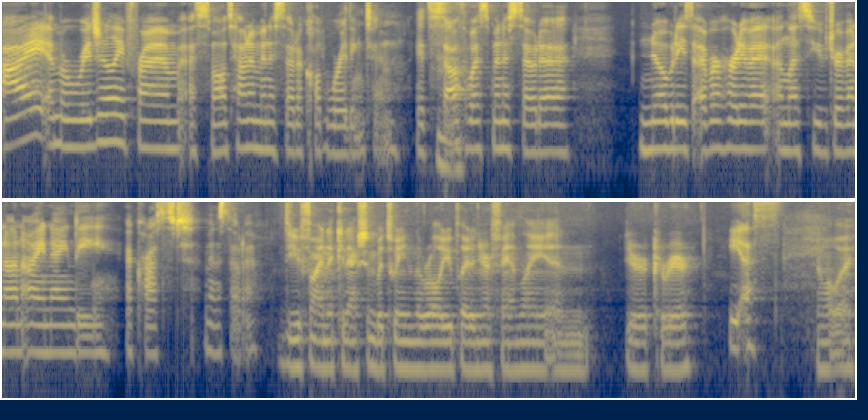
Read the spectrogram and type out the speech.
I am originally from a small town in Minnesota called Worthington. It's hmm. southwest Minnesota. Nobody's ever heard of it unless you've driven on I 90 across Minnesota. Do you find a connection between the role you played in your family and your career? Yes. In what way?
